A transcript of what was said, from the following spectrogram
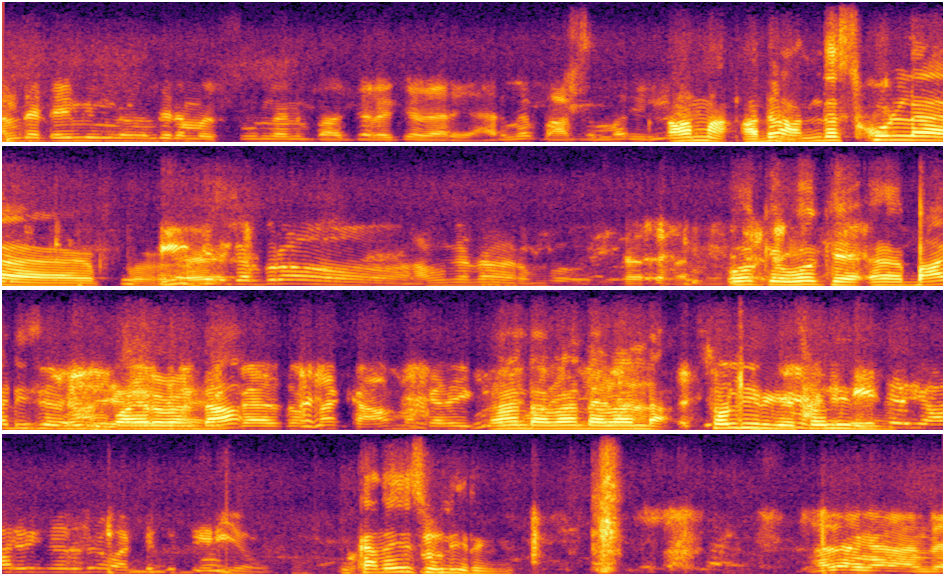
அந்த டைமிங்ல வந்து நம்ம ஸ்கூல்லன்னு பாக்குறதுக்கு வேற யாருமே பாக்குற மாதிரி இல்ல. ஆமா அது அந்த ஸ்கூல்ல டீச்சருக்கு அப்புறம் அவங்க தான் ரொம்ப. ஓகே ஓகே. பாடி சேவிங் போயிட வேண்டாம். பேசணும்னா காம கதை வேண்டாம் வேண்டாம் வேண்டாம். சொல்லிருங்க சொல்லிருங்க. டீச்சர் யாருங்கிறது வண்டுக்கு தெரியும். கதையை சொல்லிருங்க. அதாங்க அந்த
